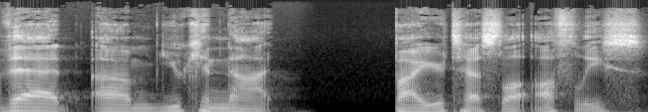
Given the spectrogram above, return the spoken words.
that um, you cannot buy your Tesla off lease.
